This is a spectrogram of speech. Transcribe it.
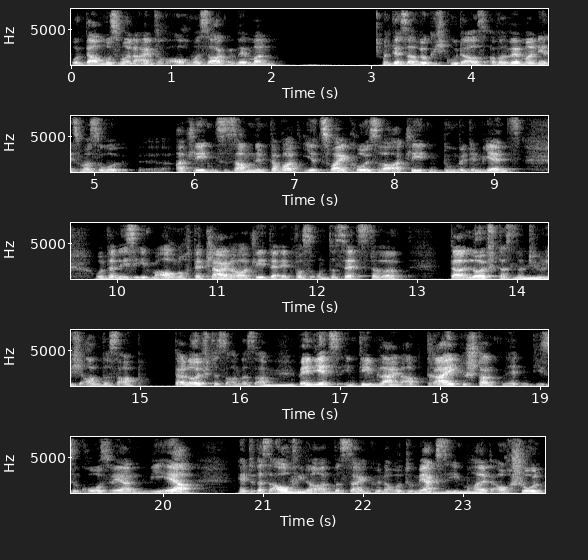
Und da muss man einfach auch mal sagen, wenn man, und der sah wirklich gut aus, aber wenn man jetzt mal so äh, Athleten zusammennimmt, da wart ihr zwei größere Athleten, du mit dem Jens, und dann ist eben auch noch der kleinere Athlet der etwas untersetztere, da läuft das mhm. natürlich anders ab. Da läuft das anders ab. Mhm. Wenn jetzt in dem Line-Up drei gestanden hätten, die so groß wären wie er, hätte das auch mhm. wieder anders sein können. Aber du merkst eben mhm. halt auch schon,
